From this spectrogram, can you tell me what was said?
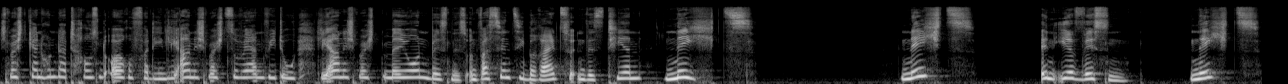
ich möchte gern 100.000 Euro verdienen. Liane, ich möchte so werden wie du. Liane, ich möchte ein Millionenbusiness. Und was sind sie bereit zu investieren? Nichts. Nichts in ihr Wissen. Nichts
